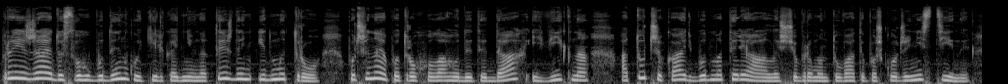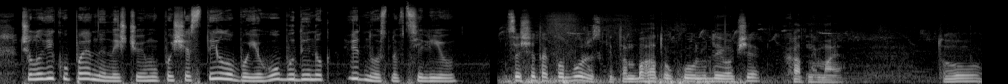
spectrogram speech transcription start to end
Приїжджає до свого будинку кілька днів на тиждень і Дмитро. Починає потроху лагодити дах і вікна, а тут чекають будматеріали, щоб ремонтувати пошкоджені стіни. Чоловік упевнений, що йому пощастило, бо його будинок відносно вцілів. Це ще так по-божески, там багато у кого людей взагалі хат немає. То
